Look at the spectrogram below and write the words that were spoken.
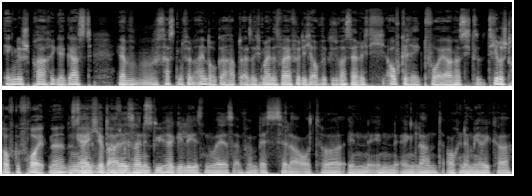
englischsprachiger Gast. Ja, was hast du denn für einen Eindruck gehabt? Also ich meine, das war ja für dich auch wirklich, du warst ja richtig aufgeregt vorher und hast dich tierisch drauf gefreut. Ne? ja, ich habe alle seine Bücher gelesen, weil er ist einfach ein Bestseller-Autor in, in England, auch in Amerika.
